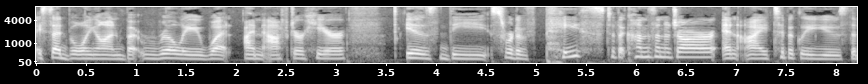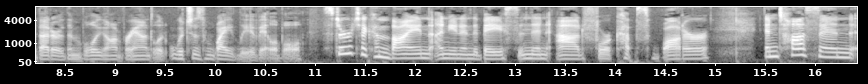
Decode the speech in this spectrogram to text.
I said bouillon, but really what I'm after here is the sort of paste that comes in a jar, and I typically use the Better Than Bouillon brand, which is widely available. Stir to combine the onion and the base, and then add four cups water, and toss in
